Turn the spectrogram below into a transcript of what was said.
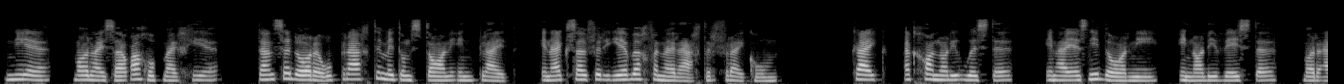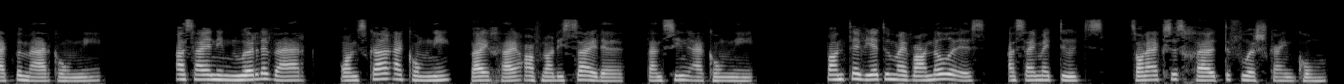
Nee, maar hij zou ach op mij gee. Dan zou daar een oprechte met ons staan in pleit, en ik zou voor eeuwig van mijn rechter vrijkomen. Kijk, ik ga naar die ooste, en hij is niet door nie, en naar die weste, maar ik bemerk hom niet. Als hij in die noorde werk, onska ek hom nie, buig hy af naar die zijde, dan zie ik hom niet. Want hij weet hoe mijn wandel is, als hij mij toets, zal ik soos goud tevoorschijn kom.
